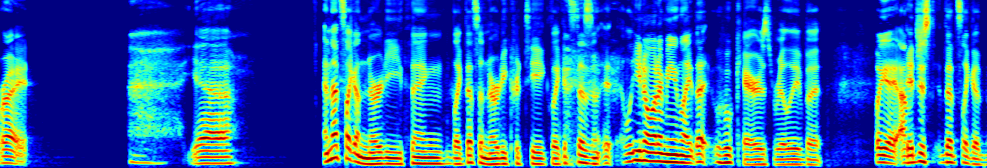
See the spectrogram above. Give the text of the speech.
Right. yeah. And that's like a nerdy thing. Like that's a nerdy critique. Like it doesn't. It, you know what I mean? Like that. Who cares really? But But yeah, I'm, it just that's like a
